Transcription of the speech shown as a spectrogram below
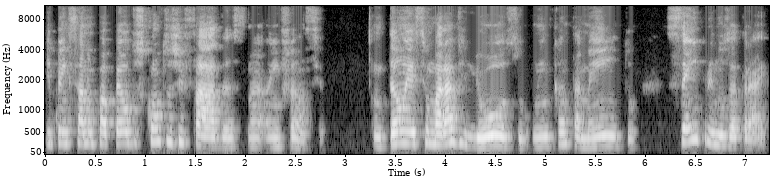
e pensar no papel dos contos de fadas na infância. Então, esse maravilhoso, o encantamento, sempre nos atrai.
